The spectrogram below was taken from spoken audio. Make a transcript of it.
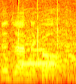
Good job, Nicole.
